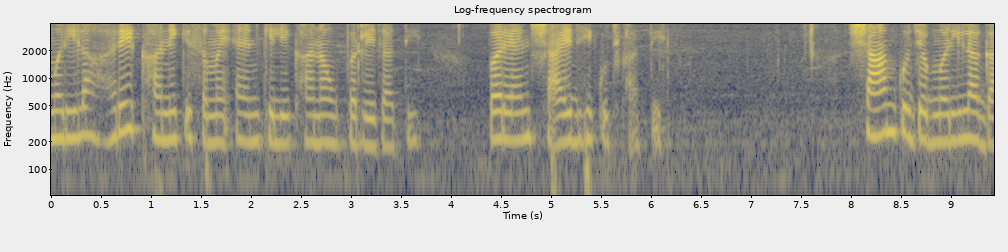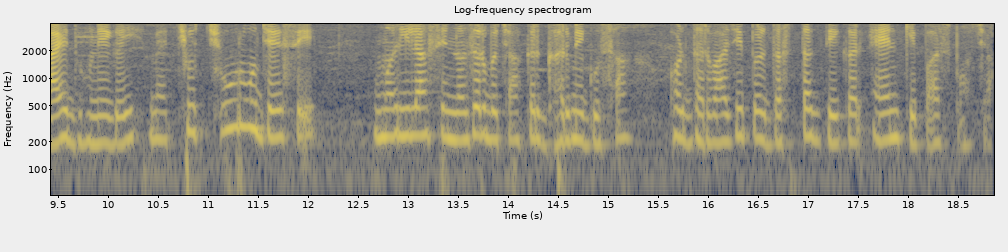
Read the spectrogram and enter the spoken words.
मरीला हर एक खाने के समय एन के लिए खाना ऊपर ले जाती, पर एन शायद ही कुछ खाती। शाम को जब मरीला गाय धोने गई मैथ्यू चोरों जैसे मरीला से नज़र बचाकर घर में घुसा और दरवाजे पर दस्तक देकर एन के पास पहुँचा।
